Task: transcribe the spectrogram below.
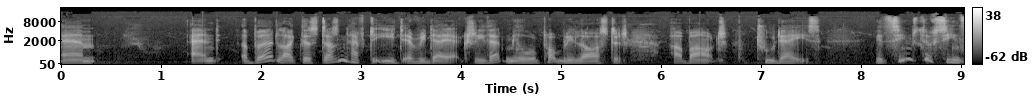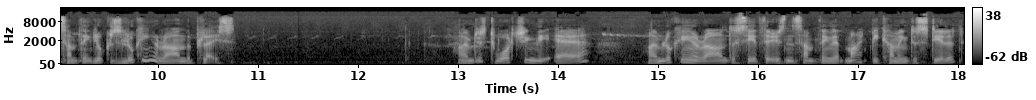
Um, and a bird like this doesn't have to eat every day, actually. That meal will probably last it about two days. It seems to have seen something. Look, it's looking around the place. I'm just watching the air. I'm looking around to see if there isn't something that might be coming to steal it.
